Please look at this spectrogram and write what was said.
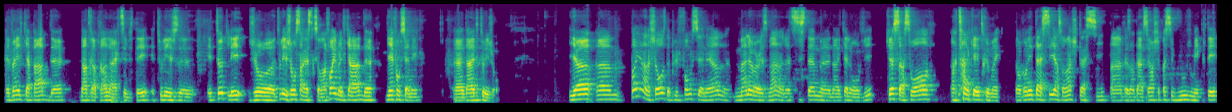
elles veulent être capables d'entreprendre leur activité et tous les, et toutes les jours, tous les jours sans restriction. Dans le fond, ils veulent être capables de bien fonctionner dans la vie de tous les jours. Il y a pas grand-chose de plus fonctionnel, malheureusement, dans notre système euh, dans lequel on vit, que s'asseoir en tant qu'être humain. Donc, on est assis. En ce moment, je suis assis pendant la présentation. Je ne sais pas si vous, vous m'écoutez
